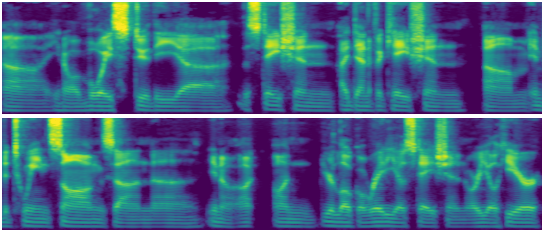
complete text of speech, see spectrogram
uh, you know, a voice do the uh, the station identification um, in between songs on uh, you know on, your local radio station, or you'll hear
